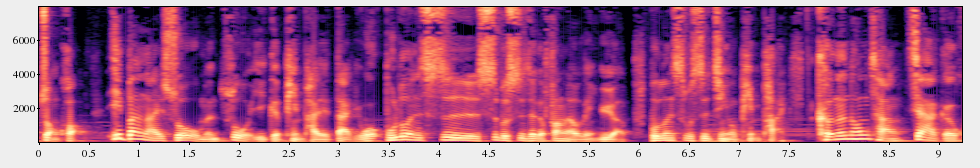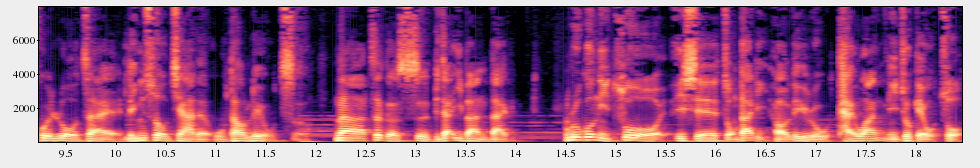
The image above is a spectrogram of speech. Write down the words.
状况。一般来说，我们做一个品牌的代理，我不论是是不是这个芳疗领域啊，不论是不是精油品牌，可能通常价格会落在零售价的五到六折。那这个是比较一般的代理。如果你做一些总代理啊，例如台湾，你就给我做。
